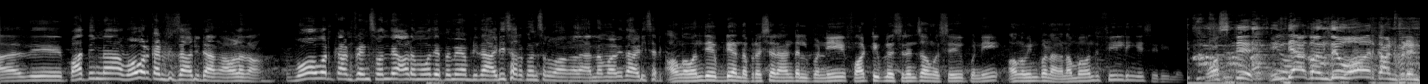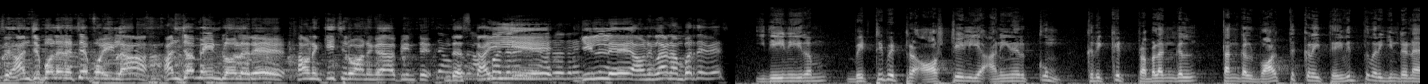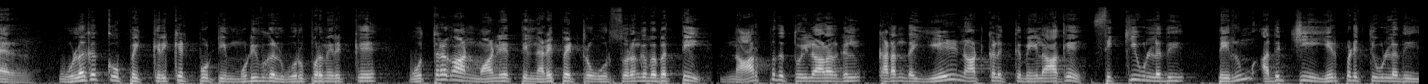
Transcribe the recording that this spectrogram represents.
அது பாத்தீங்கன்னா ஓவர் கான்ஃபிடன்ஸ் ஆடிட்டாங்க அவ்வளவுதான். ஓவர் கான்ஃபிடன்ஸ் வந்து ஆடும் போது எப்பவுமே அப்படிதான் அடி சறுக்கும்னு சொல்லுவாங்கல்ல அந்த மாதிரி தான் அடி சறுக்கு. அவங்க வந்து எப்படி அந்த ப்ரெஷர் ஹேண்டில் பண்ணி ஃபார்ட்டி பிளஸ் ரன்ஸ் அவங்க சேவ் பண்ணி அவங்க வின் பண்ணாங்க. நம்ம வந்து ஃபீல்டிங்கே சரியில்லை. ஃபர்ஸ்ட் இந்தியாவுக்கு வந்து ஓவர் கான்பிடன்ஸ் அஞ்சு bowler வச்சே போயிடலாம். அஞ்சா மெயின் பவுலரு அவனுக்கு கீச்சிருவானுங்க அப்படின்ட்டு. இந்த ஸ்கை கில்லு அவனுங்களாம் நம்புறதே வேஸ்ட் இதே நேரம் வெற்றி பெற்ற ஆஸ்திரேலிய அணியினருக்கும் கிரிக்கெட் பிரபலங்கள் தங்கள் வாழ்த்துக்களை தெரிவித்து வருகின்றனர். உலகக்கோப்பை கிரிக்கெட் போட்டி முடிவுகள் ஒருபுறம் இருக்கு. உத்தரகாண்ட் மாநிலத்தில் நடைபெற்ற ஒரு சுரங்க விபத்தில் நாற்பது தொழிலாளர்கள் கடந்த ஏழு நாட்களுக்கு மேலாக சிக்கியுள்ளது. பெரும் அதிர்ச்சியை ஏற்படுத்தியுள்ளது.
